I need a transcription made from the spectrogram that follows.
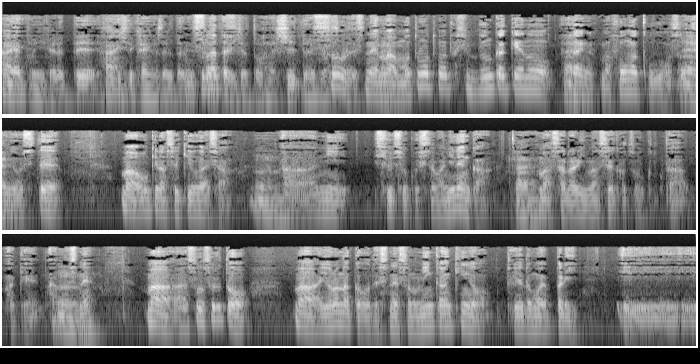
医はい。学部に行かれて、はい。そして開業された、そうです。そのあたりちょっとお話しいただけますか？そうですね、まあもともと私文化系の大学、まあ、法学部を卒業して、まあ大きな石油会社、に就職して、まあ、2年間、はい。まあ、サラリーマン生活を送ったわけなんですね。まあそうすると、まあ、世の中をですねその民間企業といえどもやっぱり、えー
